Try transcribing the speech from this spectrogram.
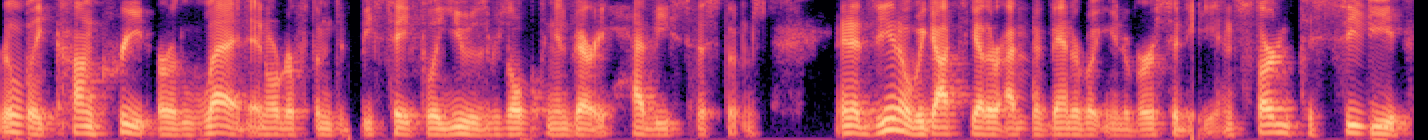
really concrete or lead in order for them to be safely used, resulting in very heavy systems. And at Zeno, we got together at Vanderbilt University and started to see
